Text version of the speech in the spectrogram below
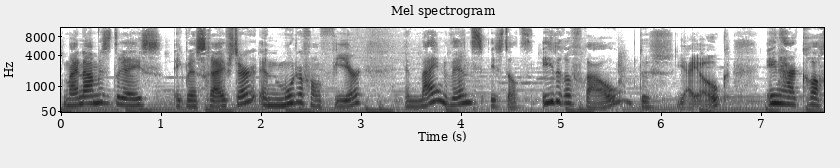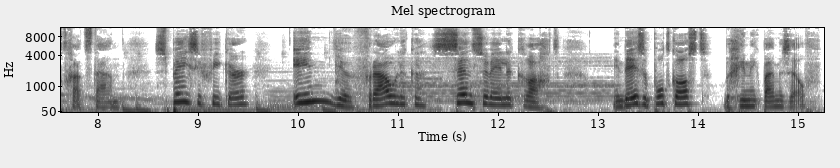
Mijn naam is Drees. Ik ben schrijfster en moeder van vier. En mijn wens is dat iedere vrouw, dus jij ook, in haar kracht gaat staan. Specifieker in je vrouwelijke sensuele kracht. In deze podcast begin ik bij mezelf.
